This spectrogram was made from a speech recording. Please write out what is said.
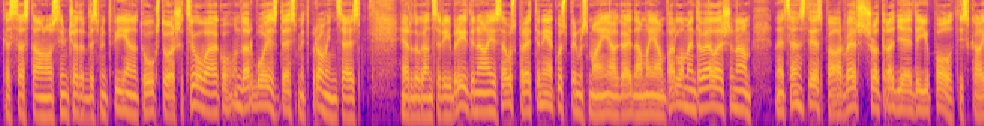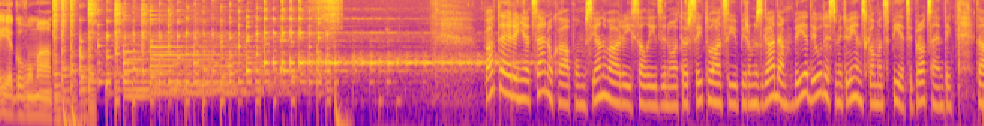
kas sastāv no 141 tūkstoša cilvēku un darbojas desmit provincēs. Erdogans arī brīdināja savus pretiniekus pirms maijā gaidāmajām parlamenta vēlēšanām necensties pārvērst šo šo traģēdiju politiskā ieguvumā. Patēriņa cenu kāpums janvārī salīdzinot ar situāciju pirms gada bija 21,5%. Tā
